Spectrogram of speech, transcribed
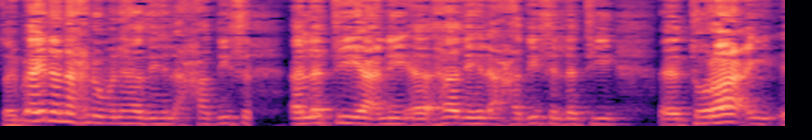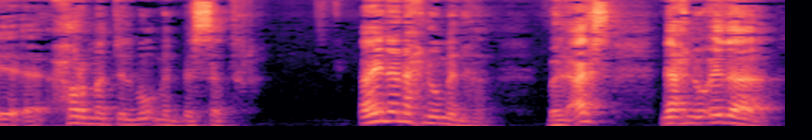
طيب أين نحن من هذه الأحاديث التي يعني هذه الأحاديث التي تراعي حرمة المؤمن بالستر؟ أين نحن منها؟ بالعكس نحن إذا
